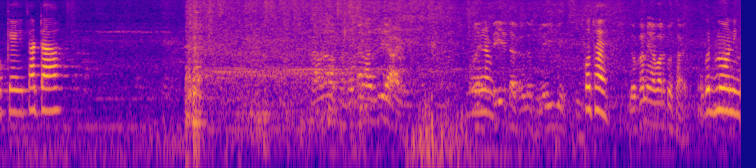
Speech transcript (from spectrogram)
ওকে টাটা না। কোথায়? দোকানে আবার কোথায়? গুড মর্নিং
